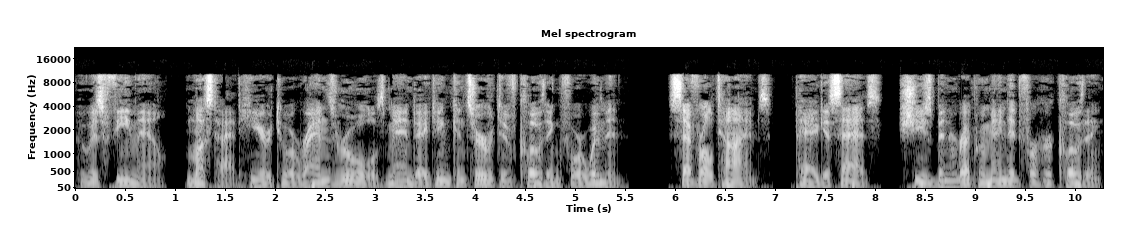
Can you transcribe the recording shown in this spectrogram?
who is female, must adhere to Iran's rules mandating conservative clothing for women. Several times, Pega says, she's been reprimanded for her clothing.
